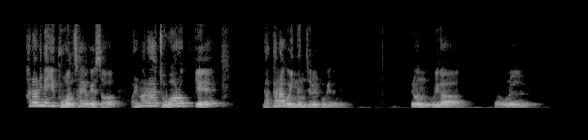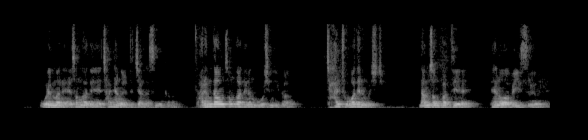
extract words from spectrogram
하나님의 이 구원 사역에서 얼마나 조화롭게 나타나고 있는지를 보게 됩니다. 여러분, 우리가 어, 오늘 오랜만에 성가대 찬양을 듣지 않았습니까? 아름다운 성가대는 무엇입니까? 잘 조화되는 것이죠. 남성 파트의 테너와 베이스,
